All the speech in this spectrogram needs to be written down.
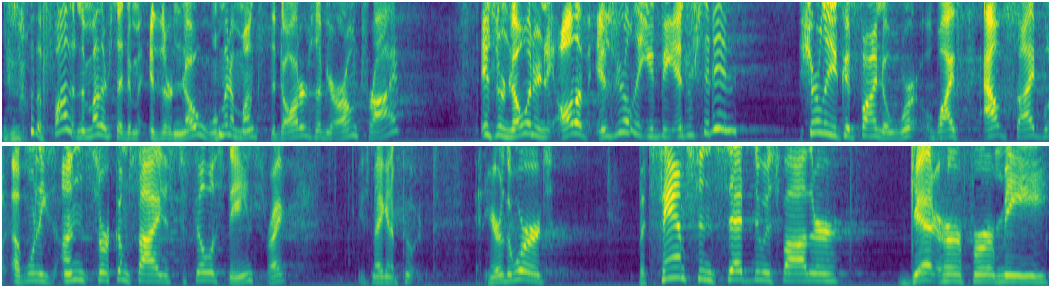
So the father and the mother said to him, Is there no woman amongst the daughters of your own tribe? Is there no one in all of Israel that you'd be interested in? Surely you could find a wife outside of one of these uncircumcised Philistines, right? He's making a point. And here are the words. But Samson said to his father, Get her for me.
